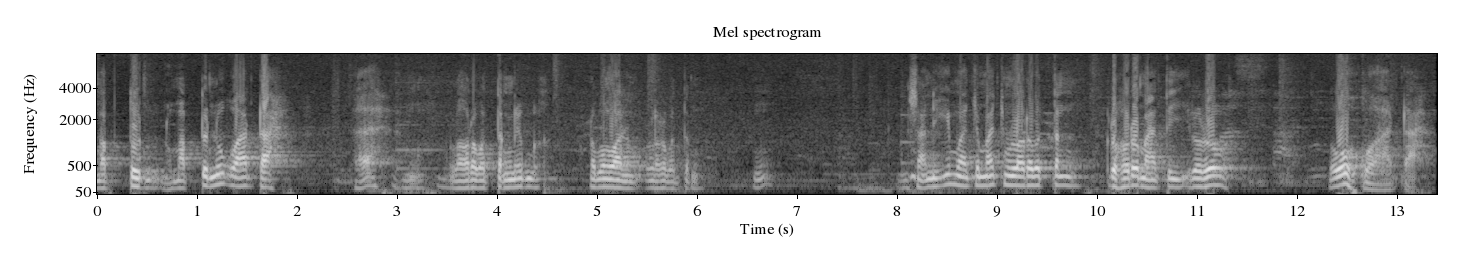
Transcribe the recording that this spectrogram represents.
mabtun. Mabtun niku kathah. Hah, lara weteng niku napa lara weteng? Hmm? Saniki macam-macam lara weteng, roh mati, loro. Oh, kuatah.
